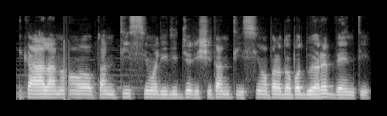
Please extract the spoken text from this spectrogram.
ti calano tantissimo li digerisci tantissimo però dopo 2 ore e 20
